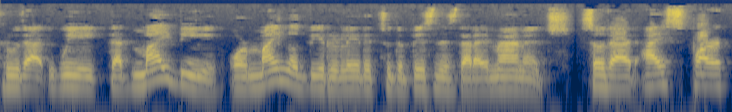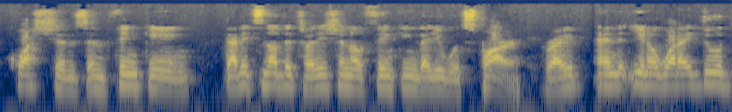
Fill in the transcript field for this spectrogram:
through that week that might be or might not be related to the business that I manage so that I spark questions and thinking that it's not the traditional thinking that you would spark, right? And, you know, what I do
